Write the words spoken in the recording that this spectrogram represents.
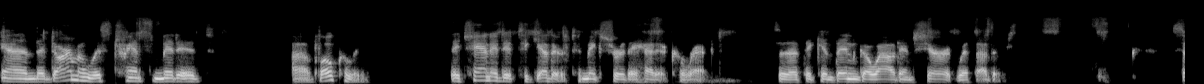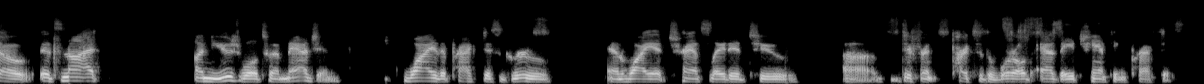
And the Dharma was transmitted uh, vocally. They chanted it together to make sure they had it correct so that they can then go out and share it with others. So it's not unusual to imagine why the practice grew and why it translated to uh, different parts of the world as a chanting practice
